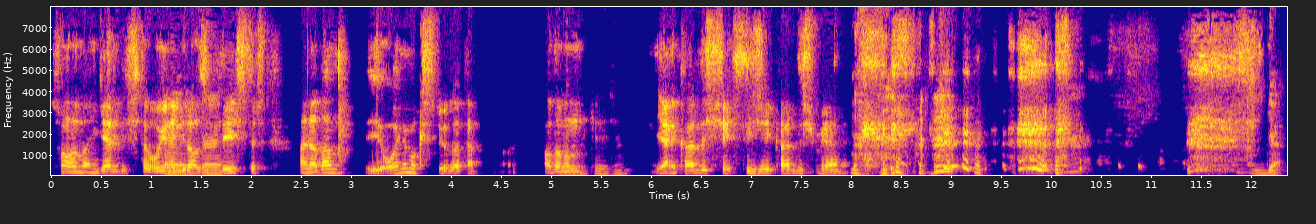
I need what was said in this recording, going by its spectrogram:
sonradan gel işte oyunu Evet, birazcık evet. değiştir. Hani adam e, oynamak istiyor zaten. Adamın yani kardeş şey CJ kardeşim yani. ya,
